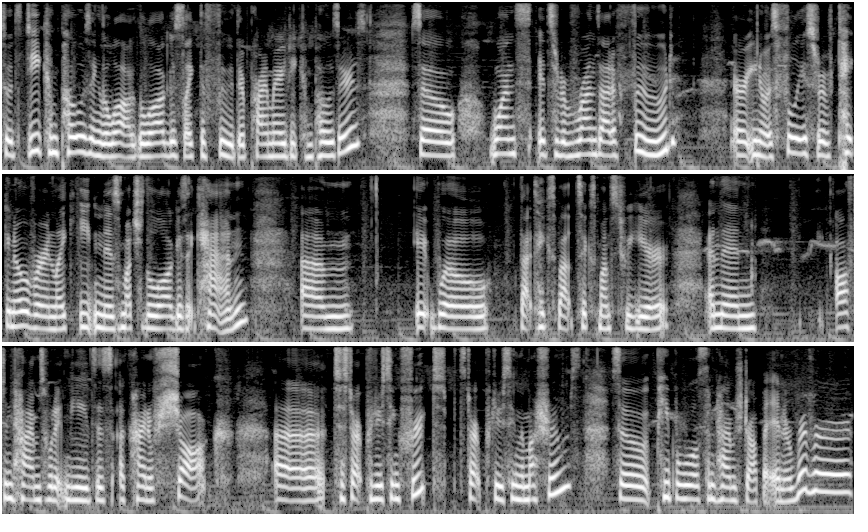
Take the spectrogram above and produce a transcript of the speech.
So it's decomposing the log. The log is like the food, they're primary decomposers. So once it sort of runs out of food, or you know, is fully sort of taken over and like eaten as much of the log as it can, um, it will, that takes about six months to a year. And then oftentimes what it needs is a kind of shock uh, to start producing fruit, start producing the mushrooms. So people will sometimes drop it in a river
